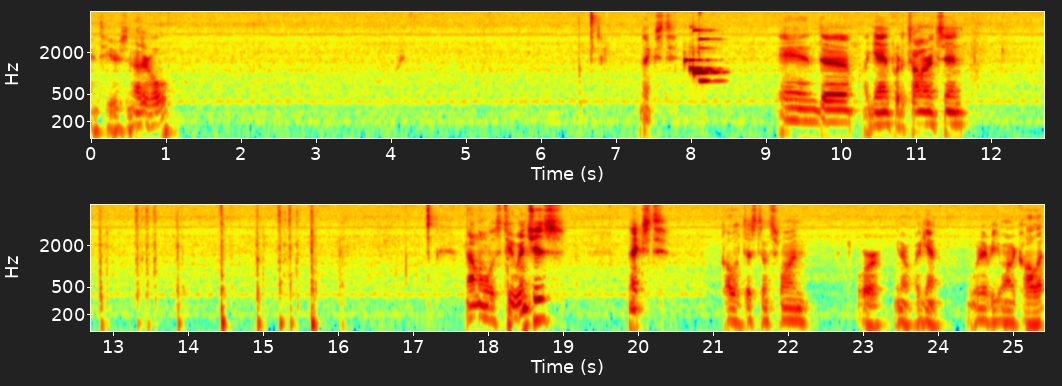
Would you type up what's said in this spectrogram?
And here's another hole. Next. And uh, again, put a tolerance in. Nominal is 2 inches. Next, call it distance 1, or, you know, again, whatever you want to call it.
